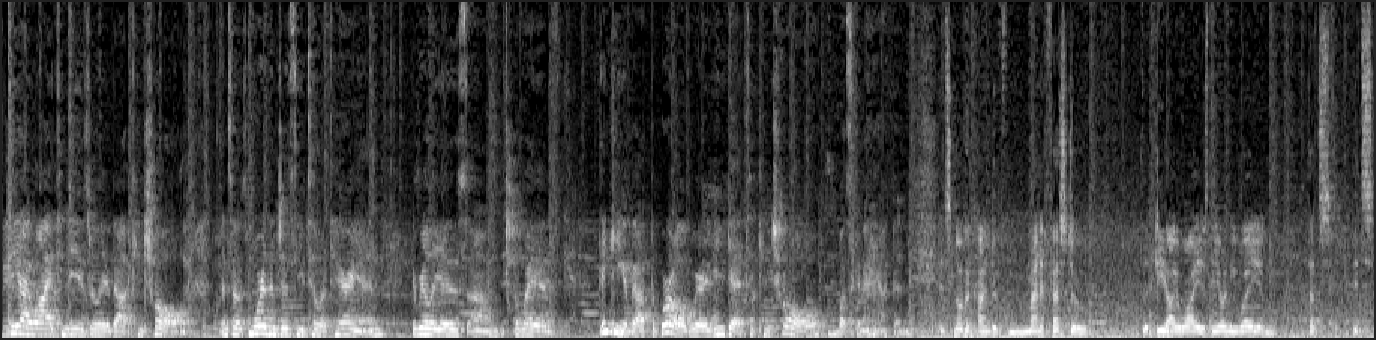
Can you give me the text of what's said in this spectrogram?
DIY to me is really about control. And so it's more than just utilitarian. It really is um, a way of thinking about the world where you get to control what's going to happen. It's not a kind of manifesto that DIY is the only way and That's it's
